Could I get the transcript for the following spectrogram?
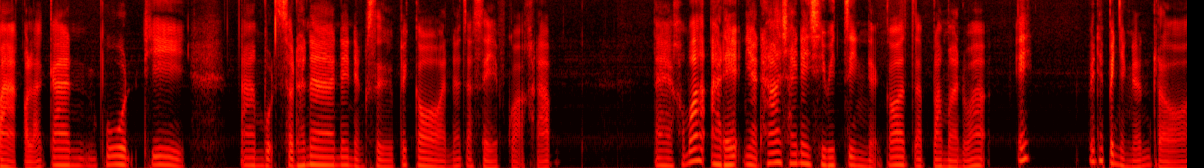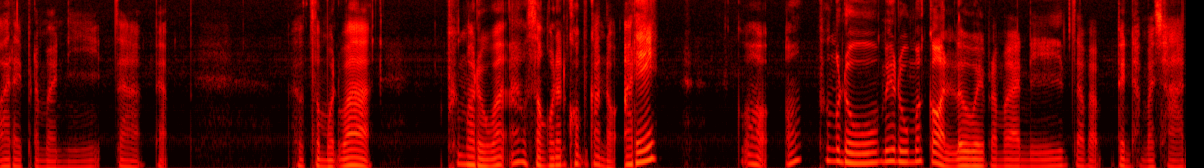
ปากก่อนละกันพูดที่ตามบทสนทนาในหนังสือไปก่อนน่าจะเซฟกว่าครับ แต่คำว่าอะเรเนี่ยถ้าใช้ในชีวิตจริงเนี่ยก็จะประมาณว่า เอ๊ะ ไม่ได้เป็นอย่างนั้นหรออะไรประมาณนี้จะแบบสมมติว่าเพิ่งมารู้ว่า อ้าวสองคนนั้นคบกันหรออะเร ก็อ๋อเพิ่งรู้ไม่รู้มาก่อนเลยประมาณนี้จะแบบเป็นธรรมชาติ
